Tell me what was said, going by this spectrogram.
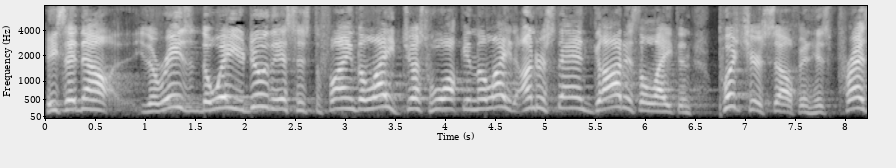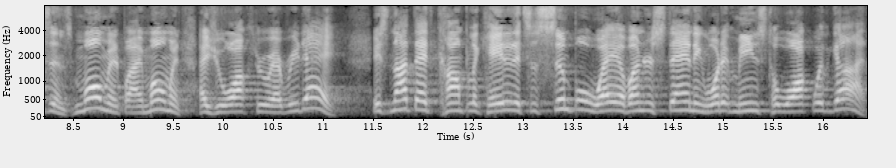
He said, Now, the reason, the way you do this is to find the light. Just walk in the light. Understand God is the light and put yourself in His presence moment by moment as you walk through every day. It's not that complicated. It's a simple way of understanding what it means to walk with God.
